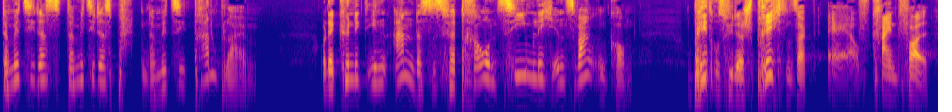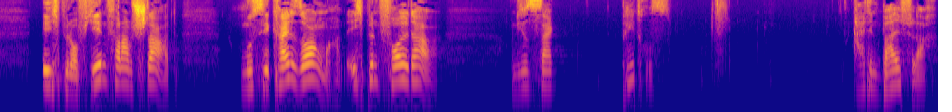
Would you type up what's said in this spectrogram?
damit sie das, damit sie das packen, damit sie dranbleiben. Und er kündigt ihnen an, dass das Vertrauen ziemlich ins Wanken kommt. Und Petrus widerspricht und sagt, äh, auf keinen Fall. Ich bin auf jeden Fall am Start. Muss dir keine Sorgen machen. Ich bin voll da. Und Jesus sagt, Petrus, halt den Ball flach.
